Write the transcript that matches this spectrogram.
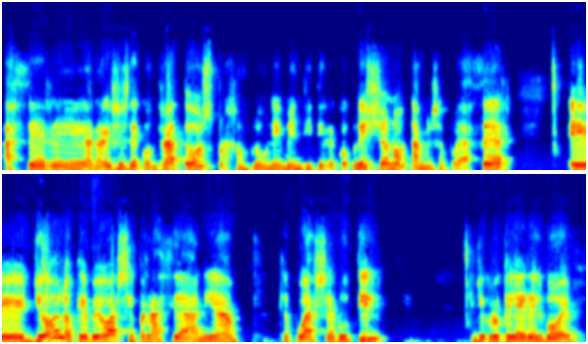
Hacer eh, análisis de contratos, por ejemplo, un Identity Recognition, ¿no? También se puede hacer. Eh, yo lo que veo así para la ciudadanía que pueda ser útil, yo creo que leer el BOE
